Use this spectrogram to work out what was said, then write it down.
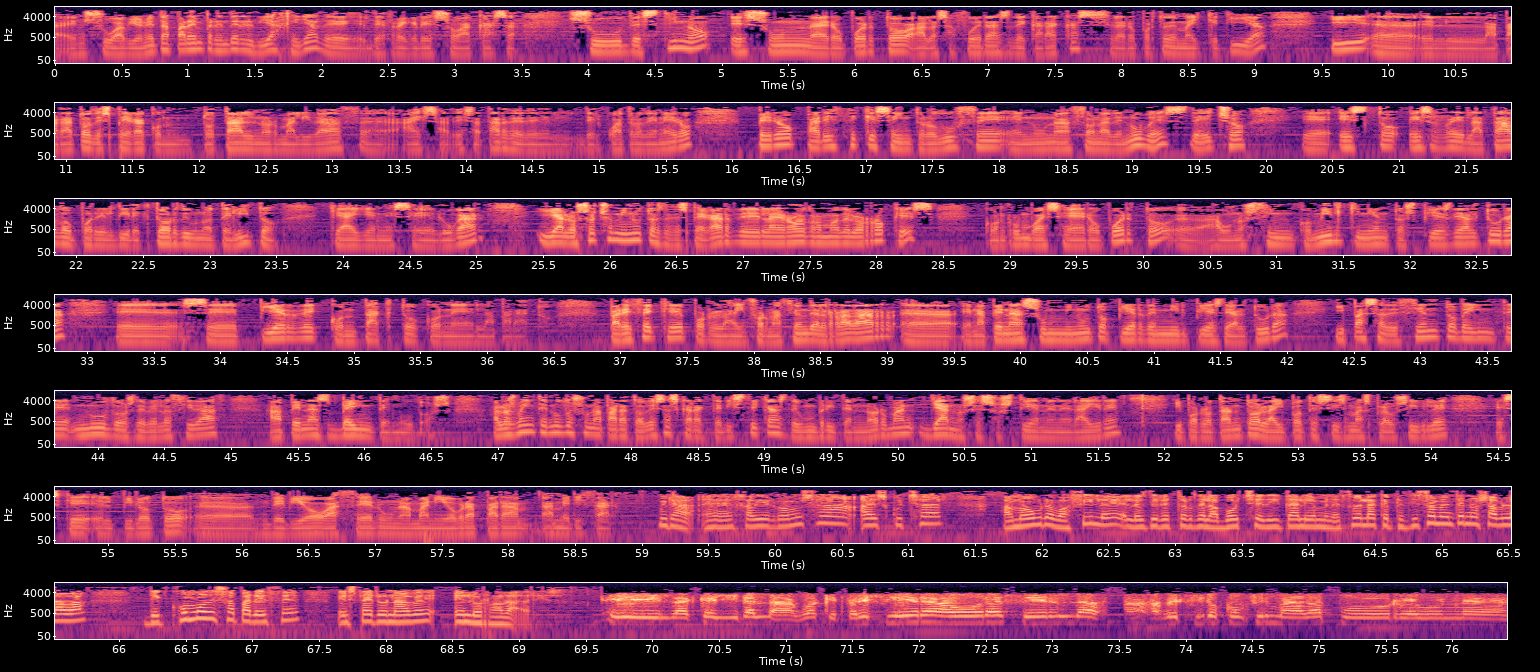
en su avioneta para emprender el viaje ya de, regreso a casa. Su destino es un aeropuerto a las afueras de Caracas, es el aeropuerto de Maiquetía, y eh, el aparato despega con total normalidad eh, a esa, esa tarde del, del 4 de enero, pero parece que se introduce en una zona de nubes. De hecho, eh, esto es relatado por el director de un hotelito que hay en ese lugar. Y a los ocho minutos de despegar del aeródromo de los Roques, con rumbo a ese aeropuerto, eh, a unos 5.500 pies de altura, eh, se pierde contacto con el aparato. Parece que por la información del radar, en apenas un minuto pierde mil pies de altura y pasa de 120 nudos de velocidad a apenas 20 nudos. A los 20 nudos, un aparato de esas características de un Britten Norman ya no se sostiene en el aire y por lo tanto la hipótesis más plausible es que el piloto eh, debió hacer una maniobra para amerizar. Mira, eh, Javier, vamos a, escuchar a Mauro Bafile, él es director de la Boche de Italia en Venezuela, que precisamente nos hablaba de cómo desaparece esta aeronave en los radares eh, la caída al agua que pareciera ahora ser la, haber sido confirmada por una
